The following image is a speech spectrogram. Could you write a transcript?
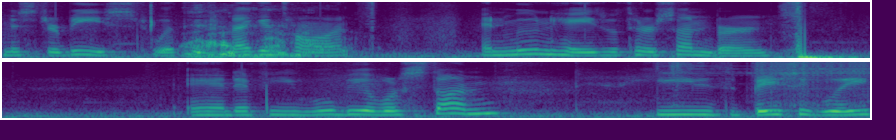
Mr. Beast with his Megataunt and Moonhaze with her Sunburn. And if he will be able to stun, he's basically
